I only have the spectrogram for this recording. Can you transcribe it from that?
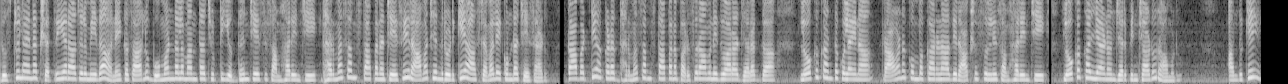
దుష్టులైన క్షత్రియ రాజుల మీద అనేకసార్లు భూమండలమంతా చుట్టి యుద్ధం చేసి సంహరించి ధర్మ సంస్థాపన చేసి రామచంద్రుడికి ఆ శ్రమ లేకుండా చేశాడు. కాబట్టి అక్కడ ధర్మ సంస్థాపన పరశురాముని ద్వారా జరగ్గా లోకకంటకులైన రావణ కుంభకర్ణాది రాక్షసుల్ని సంహరించి లోక కళ్యాణం జరిపించాడు రాముడు. అందుకే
